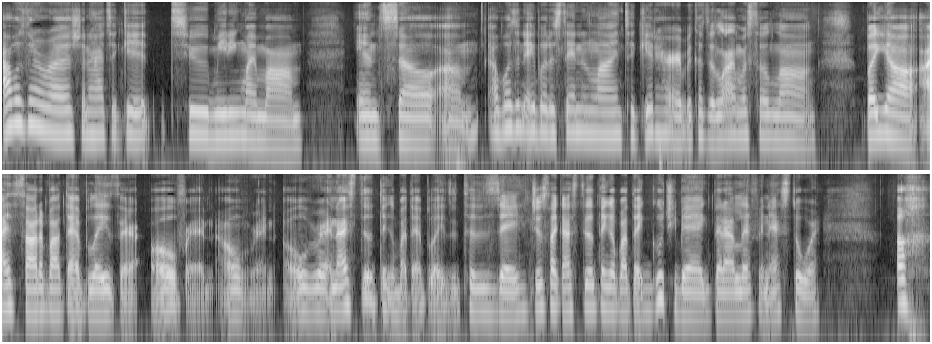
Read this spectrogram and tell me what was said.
I was in a rush and I had to get to meeting my mom. And so um, I wasn't able to stand in line to get her because the line was so long. But y'all, I thought about that blazer over and over and over. And I still think about that blazer to this day. Just like I still think about that Gucci bag that I left in that store. Ugh,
